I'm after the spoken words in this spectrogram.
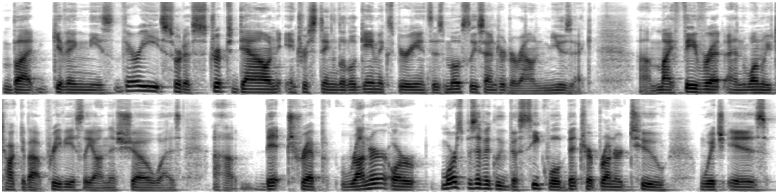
but giving these very sort of stripped down, interesting little game experiences, mostly centered around music. Um, my favorite, and one we've talked about previously on this show, was uh, Bit Trip Runner, or more specifically, the sequel, Bit Trip Runner 2, which is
